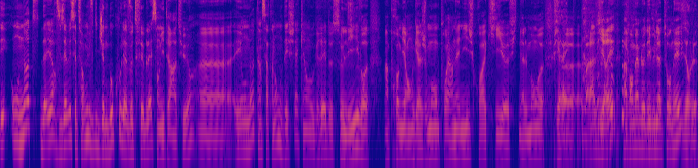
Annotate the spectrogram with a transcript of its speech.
Et on note, d'ailleurs, vous avez cette formule, vous dites j'aime beaucoup l'aveu de faiblesse en littérature, euh, et on note un certain nombre d'échecs hein, au gré de ce livre. Un premier engagement pour Hernani, je crois, qui euh, finalement euh, Viré. euh, voilà, viré, avant même le début de la tournée. Disons-le.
